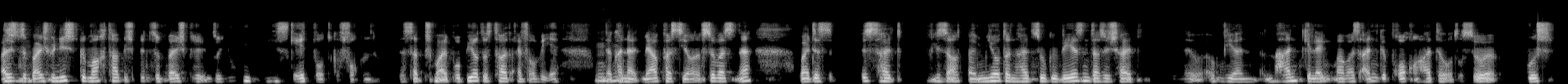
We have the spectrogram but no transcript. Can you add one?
Was ich zum Beispiel nicht gemacht habe, ich bin zum Beispiel in der Jugend nie Skateboard gefahren. Das habe ich mal probiert, das tat einfach weh. Und mhm. da kann halt mehr passieren. Sowas, ne? Weil das ist halt, wie gesagt, bei mir dann halt so gewesen, dass ich halt äh, irgendwie an, am Handgelenk mal was angebrochen hatte oder so, wo ich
